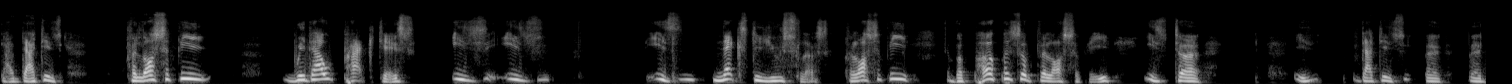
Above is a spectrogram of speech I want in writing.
Now, that is philosophy without practice is is is next to useless. Philosophy, the purpose of philosophy is to is, that is uh, the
